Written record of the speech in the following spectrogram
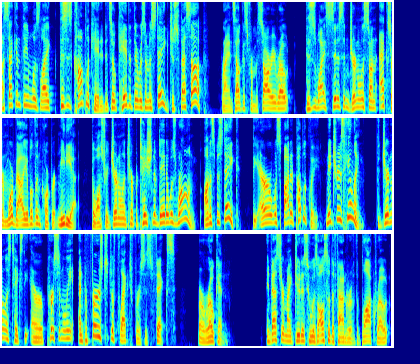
A second theme was like, this is complicated. It's okay that there was a mistake. Just fess up. Ryan Selkis from Messari wrote, This is why citizen journalists on X are more valuable than corporate media. The Wall Street Journal interpretation of data was wrong. Honest mistake. The error was spotted publicly. Nature is healing. The journalist takes the error personally and prefers to deflect versus fix. Broken. Investor Mike Dudas, who was also the founder of The Block, wrote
